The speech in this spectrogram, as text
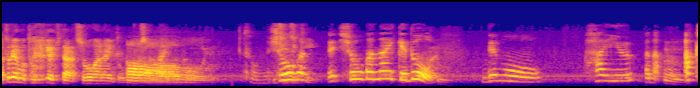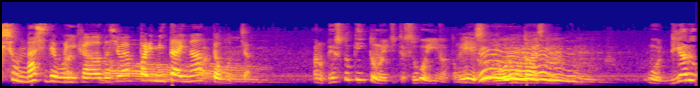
うそれはもう時が来たらしょうがないと思うしかないと思うそうねしょうがえしょうがないけど、はい。でも俳優あの、うん。アクションなしでもいいから私はやっぱり見たいなって思っちゃう、あのベストキットの位置ってすごいいいなと思う。いいですよね。うん俺も大好きうんうんもうリアル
